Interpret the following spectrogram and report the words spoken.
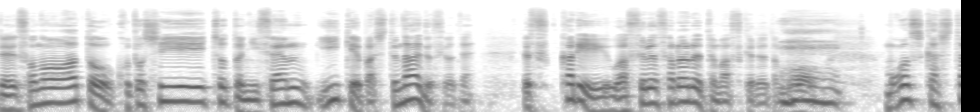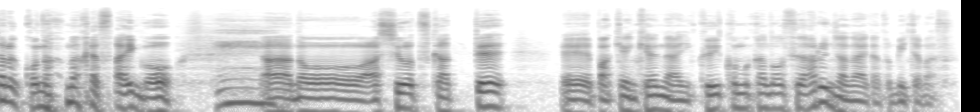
でその後今年ちょっと2戦いい競馬してないですよね。ですっかり忘れ去られてますけれども、えー、もしかしたらこの馬が最後、えー、あの足を使ってえー、馬券圏内に食い込む可能性あるんじゃないかと見てます。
